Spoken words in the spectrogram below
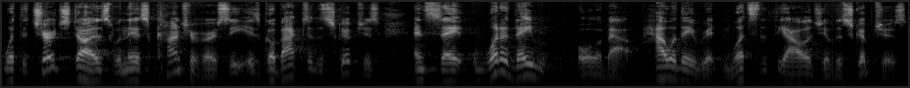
what the church does when there's controversy is go back to the scriptures and say, what are they all about? How are they written? What's the theology of the scriptures?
